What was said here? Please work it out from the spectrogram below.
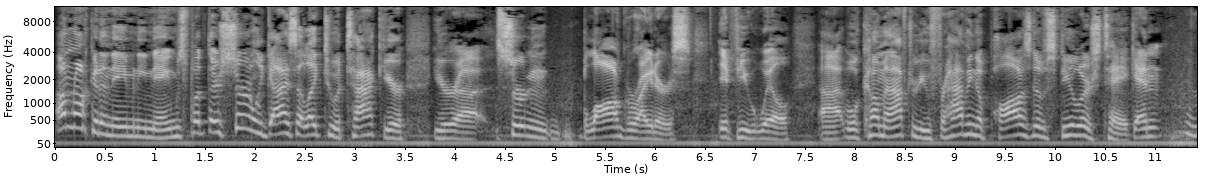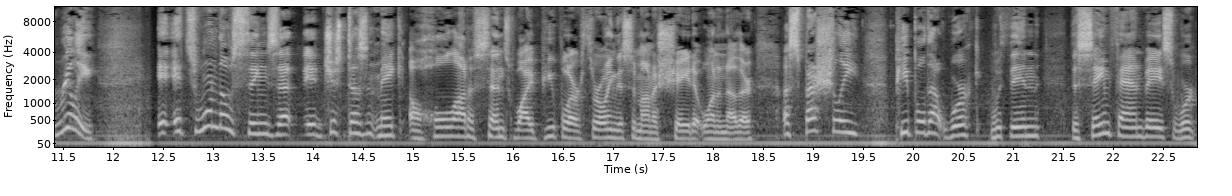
I'm not going to name any names, but there's certainly guys that like to attack your your uh, certain blog writers, if you will, uh, will come after you for having a positive Steelers take, and really. It's one of those things that it just doesn't make a whole lot of sense why people are throwing this amount of shade at one another, especially people that work within the same fan base, work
